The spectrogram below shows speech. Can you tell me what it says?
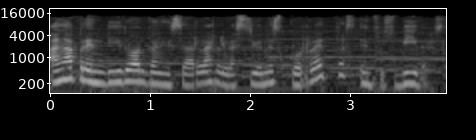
han aprendido a organizar las relaciones correctas en sus vidas.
